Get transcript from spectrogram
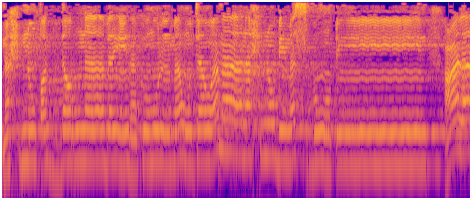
نحن قدرنا بينكم الموت وما نحن بمسبوقين على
